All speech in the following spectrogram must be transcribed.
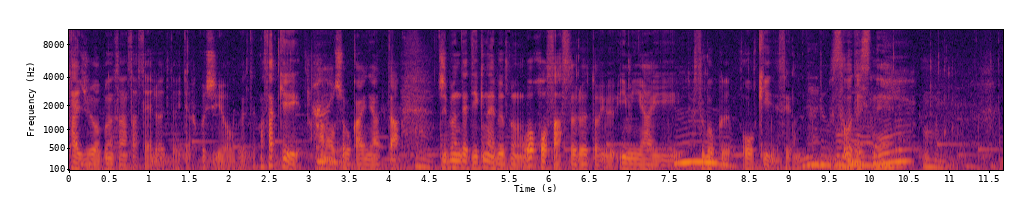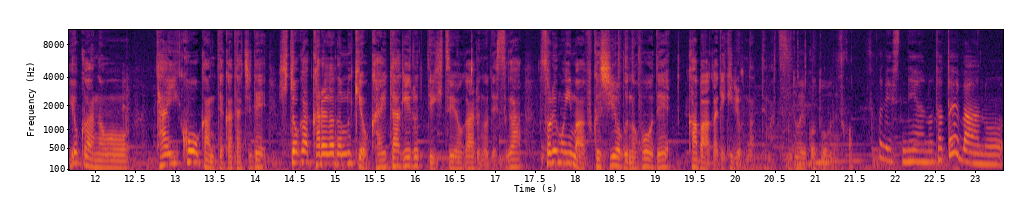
体重を分散させるといった福祉用具で、まあ、さっきあのはい紹介にあった、自分でできない部分を補佐するという意味合いすごく大きいですよね。なるほどそうですね。うん。よくあの体交換って形で人が体の向きを変えてあげるっていう必要があるのですがそれも今福祉用具の方でカバーができるようになってます。どういうことですか？そうですね。あの例えばあの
